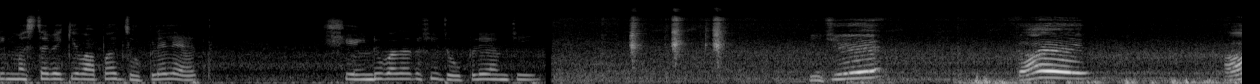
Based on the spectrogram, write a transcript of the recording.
उठून मस्तपैकी वापस झोपलेले आहेत. शेंडू बघा कशी झोपली आमची. काय हा?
